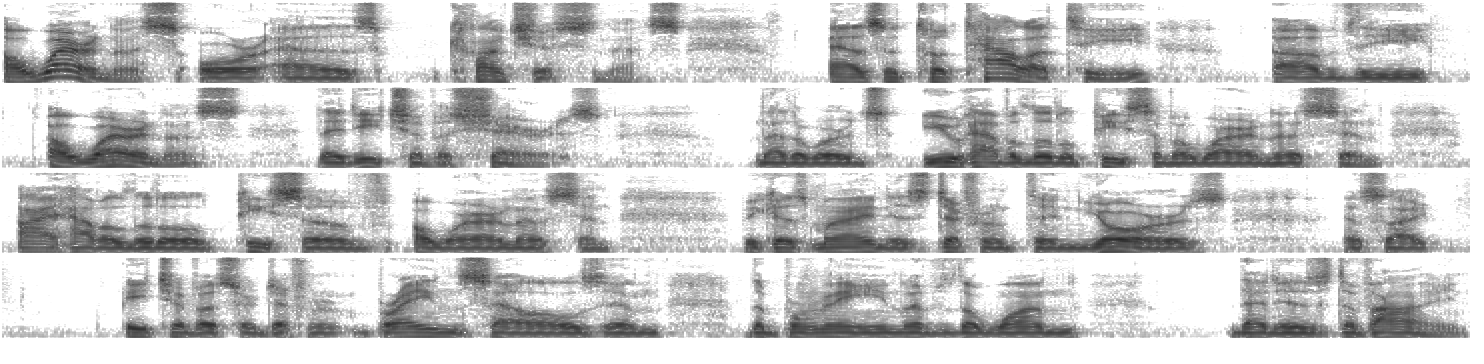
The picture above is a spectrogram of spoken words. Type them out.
awareness or as consciousness, as a totality of the awareness that each of us shares. In other words, you have a little piece of awareness, and I have a little piece of awareness, and because mine is different than yours, it's like each of us are different brain cells in the brain of the one that is divine,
